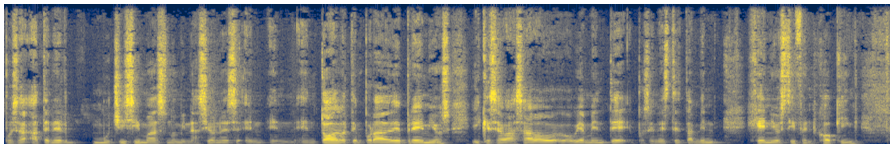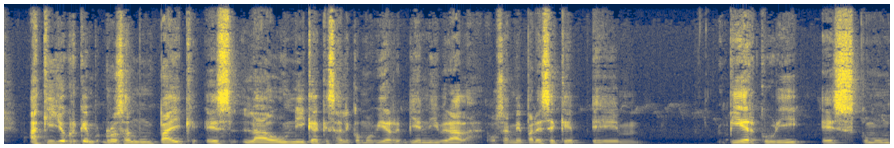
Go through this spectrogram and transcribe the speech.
pues a, a tener muchísimas nominaciones en, en, en, toda la temporada de premios y que se basaba obviamente pues en este también genio Stephen Hawking. Aquí yo creo que Rosamund Pike es la única que sale como bien, bien librada. O sea, me parece que eh, Pierre Curie es como un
